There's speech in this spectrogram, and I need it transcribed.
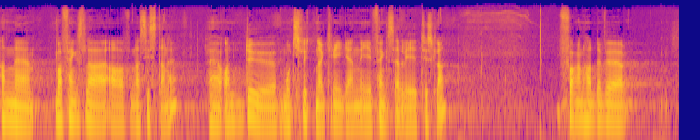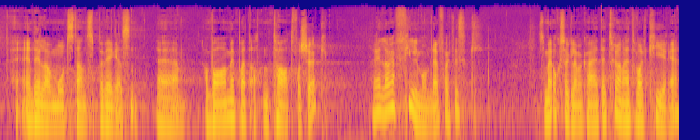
han uh, var fengsla av nazistene. Uh, og han døde mot slutten av krigen i fengsel i Tyskland. For han hadde vært en del av motstandsbevegelsen. Uh, han var med på et attentatforsøk. Jeg laga film om det, faktisk. Som jeg også glemmer hva heter. Jeg tror han heter Valkyrie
